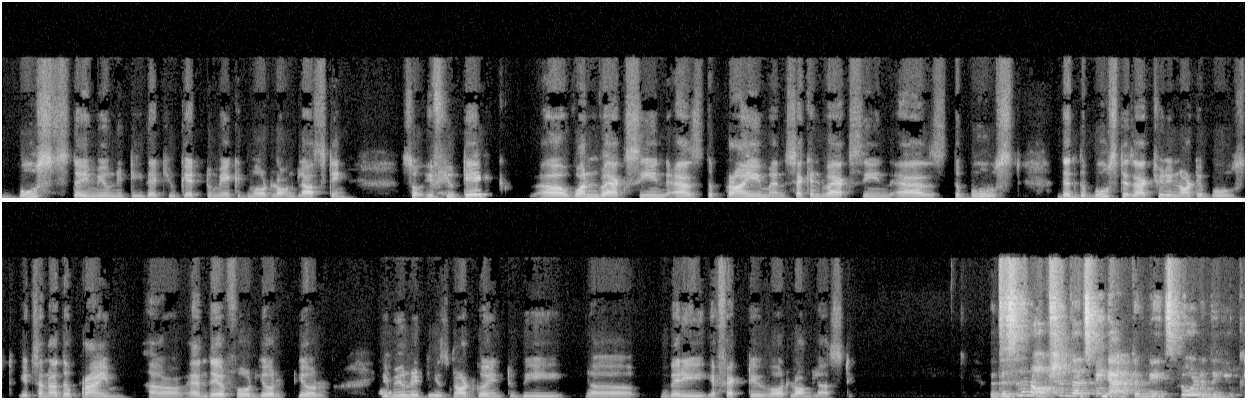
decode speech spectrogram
boosts the immunity that you get to make it more long lasting. So if you take uh, one vaccine as the prime and second vaccine as the boost, then the boost is actually not a boost; it's another prime, uh, and therefore your your immunity is not going to be uh, very effective or long lasting. But this is an option that's being actively explored in the UK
